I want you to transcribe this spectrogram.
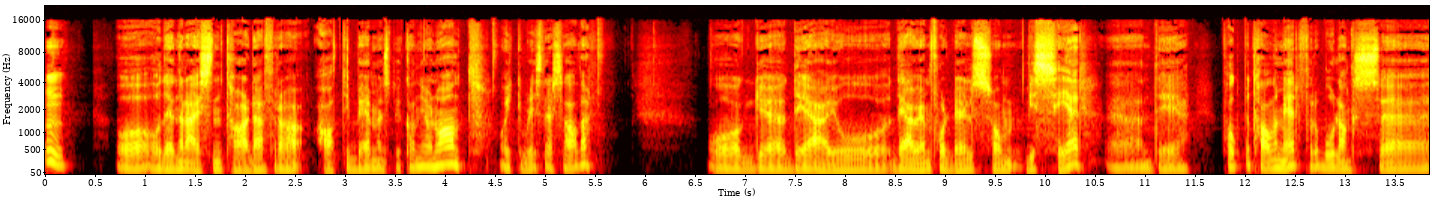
Mm. Og, og den reisen tar deg fra A til B mens du kan gjøre noe annet, og ikke bli stressa av det. Og eh, det er, jo, det er jo en fordel som vi ser. Eh, Det, folk betaler mer for å bo langs eh,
